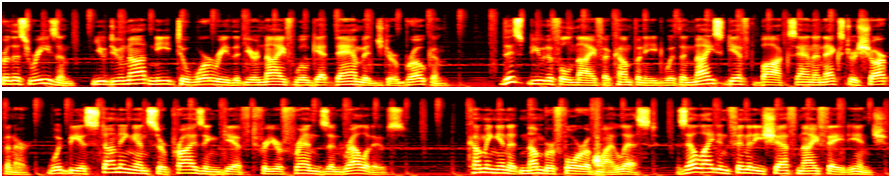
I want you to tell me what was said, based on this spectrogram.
For this reason, you do not need to worry that your knife will get damaged or broken. This beautiful knife accompanied with a nice gift box and an extra sharpener would be a stunning and surprising gift for your friends and relatives. Coming in at number 4 of my list, Zelite Infinity Chef Knife 8-inch.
